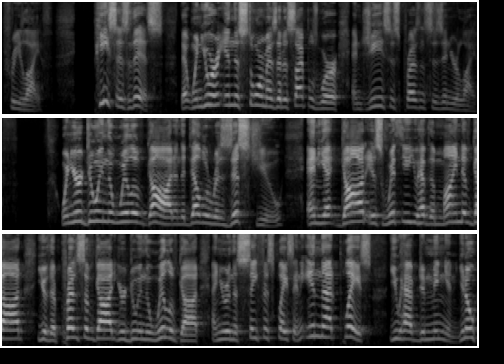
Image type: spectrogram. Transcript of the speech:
free life. Peace is this that when you are in the storm as the disciples were, and Jesus' presence is in your life, when you're doing the will of God and the devil resists you, and yet God is with you. You have the mind of God, you have the presence of God, you're doing the will of God, and you're in the safest place. And in that place, you have dominion. You know,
